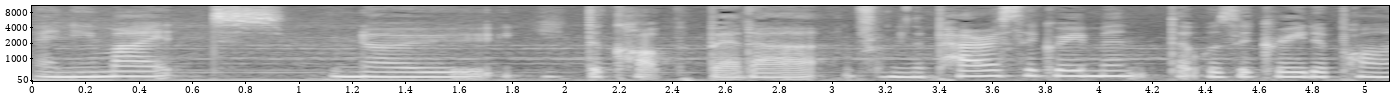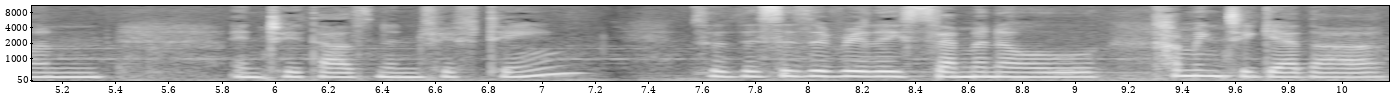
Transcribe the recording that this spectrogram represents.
and you might know the COP better from the Paris Agreement that was agreed upon in 2015. So, this is a really seminal coming together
